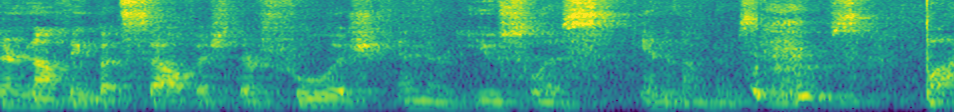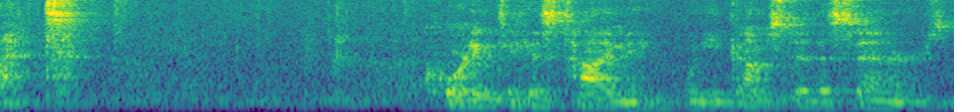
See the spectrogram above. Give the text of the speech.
They're nothing but selfish. They're foolish and they're useless in and of themselves. But according to his timing, when he comes to the sinners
